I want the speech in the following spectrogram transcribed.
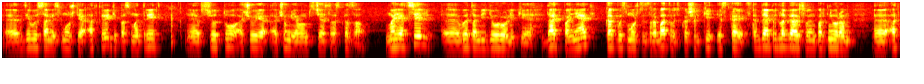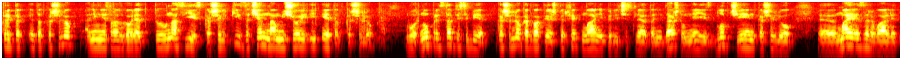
э, где вы сами сможете открыть и посмотреть все то, о чем я вам сейчас рассказал. Моя цель в этом видеоролике дать понять, как вы сможете зарабатывать в кошельке SKF. Когда я предлагаю своим партнерам открыть этот кошелек, они мне сразу говорят, у нас есть кошельки, зачем нам еще и этот кошелек? Вот, ну представьте себе, кошелек A2Cash, Perfect Money перечисляют они, да, что у меня есть блокчейн кошелек, э, MyEther Wallet.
